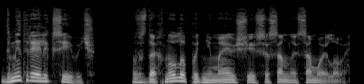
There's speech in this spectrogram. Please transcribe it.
«Дмитрий Алексеевич», — вздохнула поднимающаяся со мной Самойлова.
